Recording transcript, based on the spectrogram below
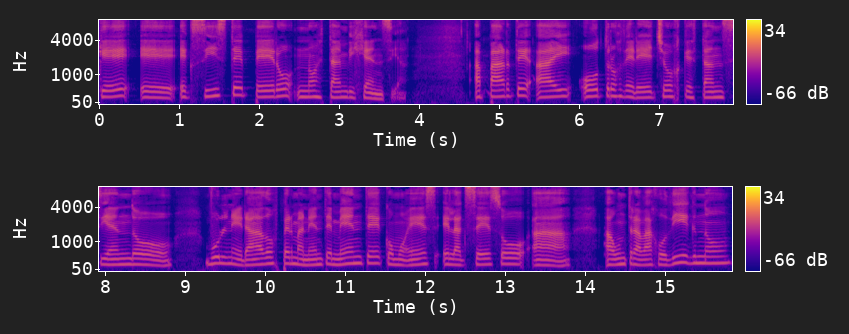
que eh, existe pero no está en vigencia. Aparte hay otros derechos que están siendo vulnerados permanentemente, como es el acceso a, un trabajo digno,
